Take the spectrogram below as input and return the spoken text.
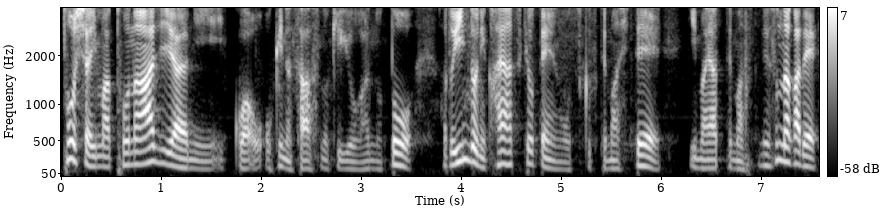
当社今、東南アジアに一個は大きなサースの企業があるのと、あとインドに開発拠点を作ってまして、今やってます。で、その中で、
